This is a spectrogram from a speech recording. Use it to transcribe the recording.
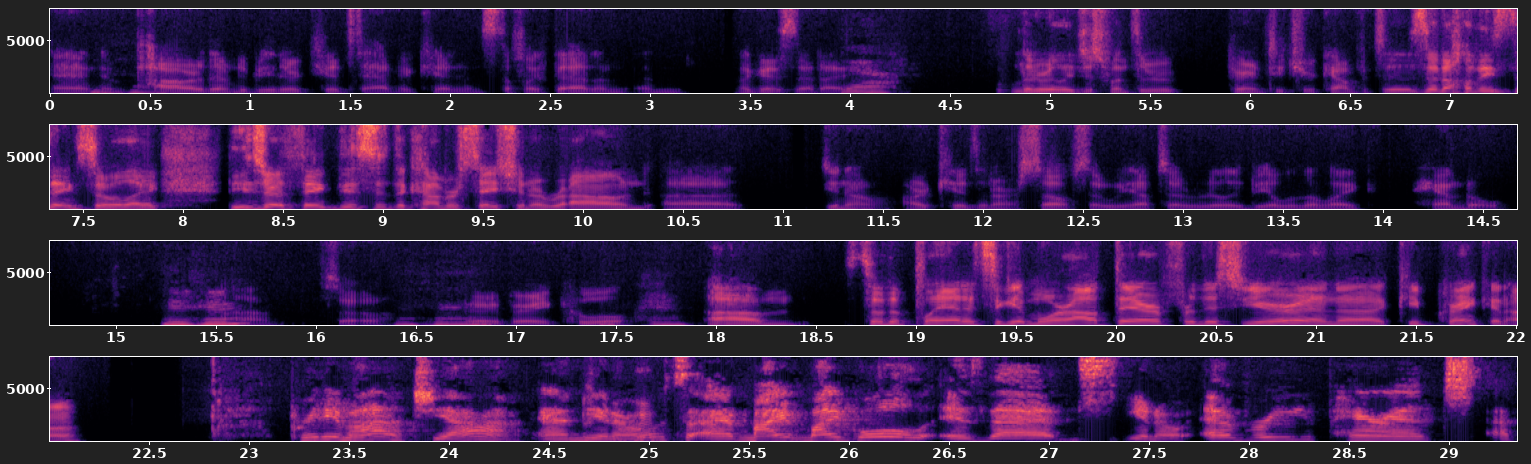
and mm-hmm. empower them to be their kids advocate and stuff like that and, and like i said i yeah. literally just went through parent teacher conferences and all these things so like these are things this is the conversation around uh you know our kids and ourselves that we have to really be able to like handle mm-hmm. um, so mm-hmm. very very cool mm-hmm. um so the plan is to get more out there for this year and uh keep cranking huh pretty much yeah and you know uh, my my goal is that you know every parent at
